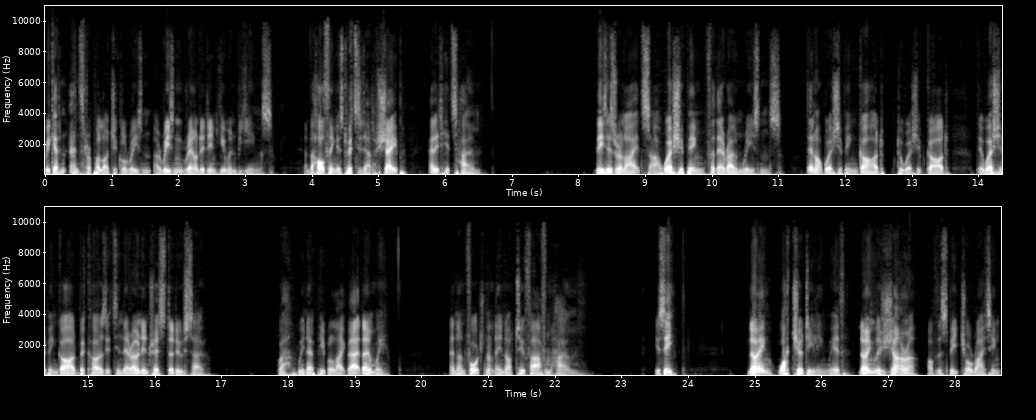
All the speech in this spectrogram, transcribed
we get an anthropological reason, a reason grounded in human beings. And the whole thing is twisted out of shape and it hits home. These Israelites are worshipping for their own reasons. They're not worshipping God to worship God. They're worshipping God because it's in their own interest to do so. Well, we know people like that, don't we? And unfortunately, not too far from home. You see, Knowing what you're dealing with, knowing the genre of the speech or writing,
